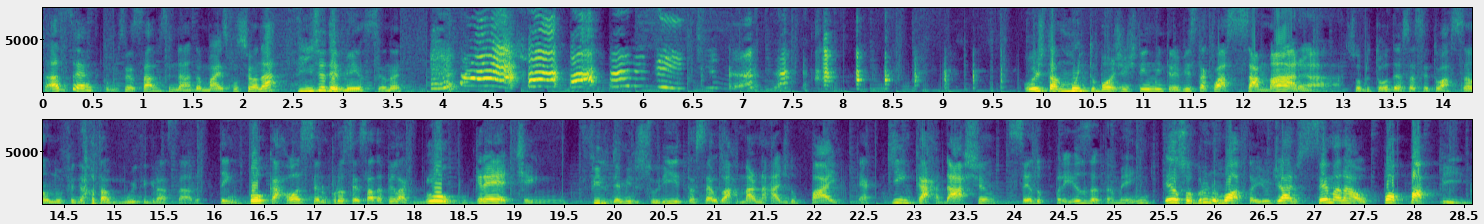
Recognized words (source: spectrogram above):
Tá certo, como você sabe, se nada mais funcionar, finge a demência, né? Hoje tá muito bom, a gente tem uma entrevista com a Samara sobre toda essa situação, no final tá muito engraçada. Tem Boca Rosa sendo processada pela Globo, Gretchen, filho de Emílio Surita, saiu do armário na rádio do pai. Tem a Kim Kardashian sendo presa também. Eu sou Bruno Mota e o diário semanal Pop-Up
